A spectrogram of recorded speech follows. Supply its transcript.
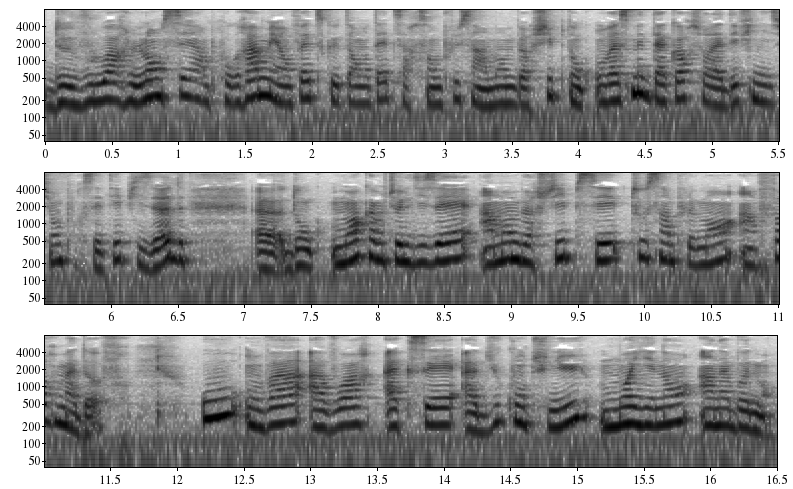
de vouloir lancer un programme, et en fait ce que tu as en tête, ça ressemble plus à un membership. Donc on va se mettre d'accord sur la définition pour cet épisode. Euh, donc moi, comme je te le disais, un membership, c'est tout simplement un format d'offre où on va avoir accès à du contenu moyennant un abonnement.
